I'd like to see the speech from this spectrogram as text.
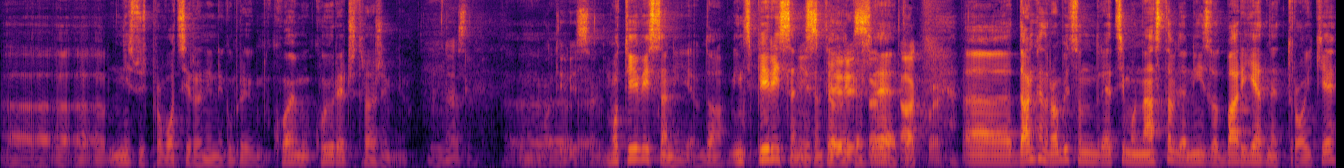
uh, uh, nisu isprovocirani, nego bre, koju, koju reč tražim? Ne znam. Motivisani. Motivisani je, da. Inspirisani, sam teo da kažem. E, to. tako je. Uh, Duncan Robinson recimo nastavlja niz od bar jedne trojke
